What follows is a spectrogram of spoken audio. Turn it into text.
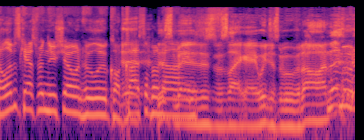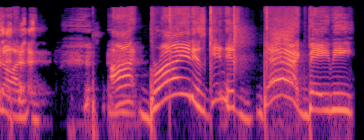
I love his cast for the new show on Hulu called eh, Class of this 09. man, this was like, hey, we just moving on. We're moving on. I, Brian is getting his bag, baby.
